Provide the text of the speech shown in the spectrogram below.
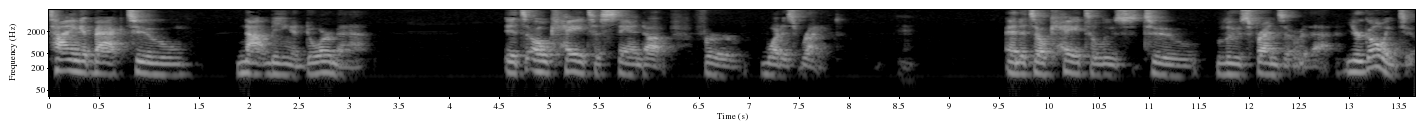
tying it back to not being a doormat, it's okay to stand up for what is right. And it's okay to lose to lose friends over that. You're going to.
